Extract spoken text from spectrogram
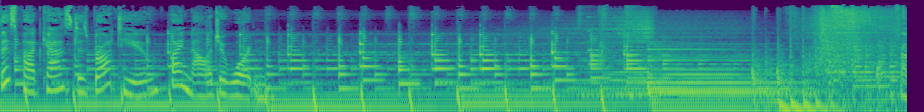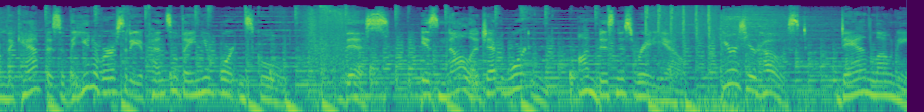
This podcast is brought to you by Knowledge at Wharton. From the campus of the University of Pennsylvania Wharton School, this is Knowledge at Wharton on Business Radio. Here's your host, Dan Loney.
